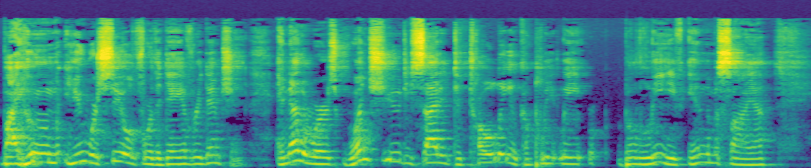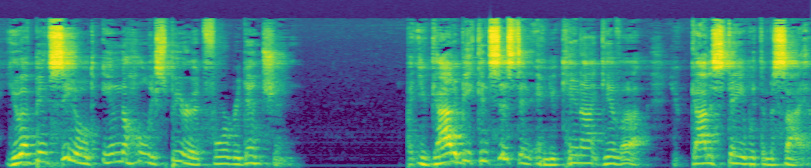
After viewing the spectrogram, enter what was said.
by whom you were sealed for the day of redemption. In other words, once you decided to totally and completely believe in the Messiah, you have been sealed in the Holy Spirit for redemption. But you got to be consistent and you cannot give up. You got to stay with the Messiah.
